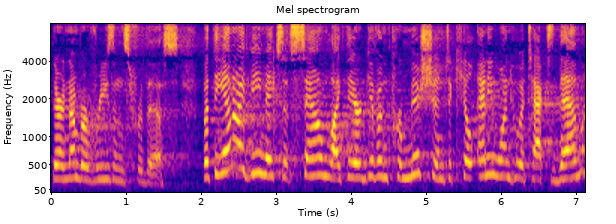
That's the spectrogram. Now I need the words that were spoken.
there are a number of reasons for this. But the NIV makes it sound like they are given permission to kill anyone who attacks them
